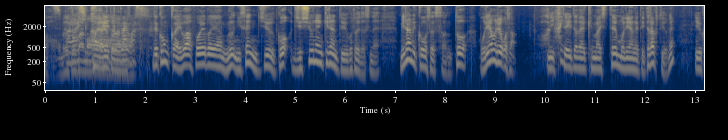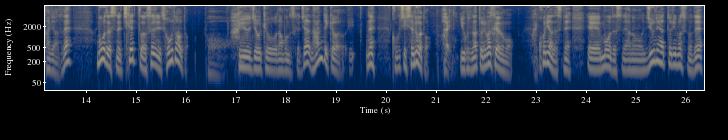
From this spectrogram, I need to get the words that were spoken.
おめでとうございます。はい、ありがとうございます。で、今回はフォーエバーヤング2015、10周年記念ということでですね、南こうせつさんと森山良子さんに来ていただきまして盛り上げていただくというね、いう感じなんですね。もうですねチケットはすでにソードアウトという状況なもんですけど、じゃあなんで今日ね告知してるのかと、はい、いうことになっておりますけれども。ここにはですね、えー、もうですねあの10年やっておりますので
